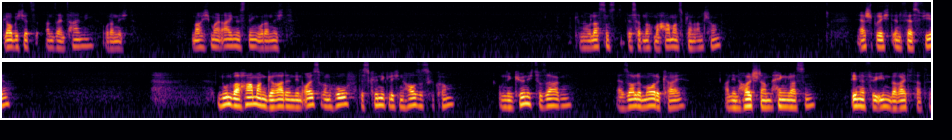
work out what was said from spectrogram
Glaube ich jetzt an sein Timing oder nicht? Mache ich mein eigenes Ding oder nicht? Genau, lasst uns deshalb nochmal Hamanns Plan anschauen. Er spricht in Vers 4. Nun war Haman gerade in den äußeren Hof des königlichen Hauses gekommen, um den König zu sagen, er solle Mordecai an den Holzstamm hängen lassen den er für ihn bereitet hatte.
